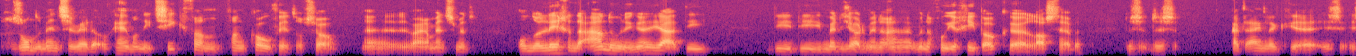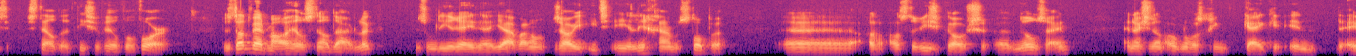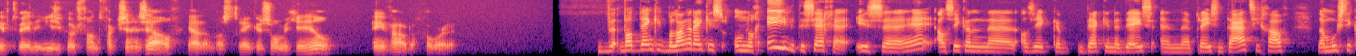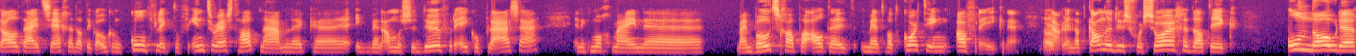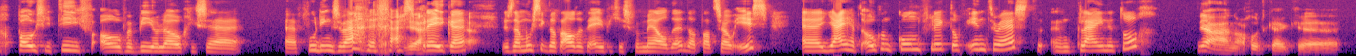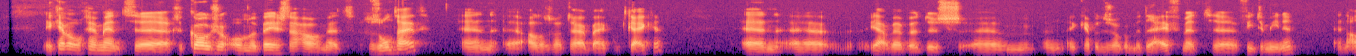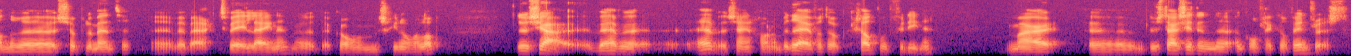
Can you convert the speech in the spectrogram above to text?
Gezonde mensen werden ook helemaal niet ziek van, van COVID of zo. Eh, er waren mensen met onderliggende aandoeningen, ja, die, die, die, die zouden met een, met een goede griep ook uh, last hebben. Dus, dus uiteindelijk uh, is, is, stelde het niet zoveel veel voor. Dus dat werd me al heel snel duidelijk. Dus om die reden, ja, waarom zou je iets in je lichaam stoppen eh, als, de risico's eh, nul zijn. En als je dan ook nog eens ging kijken in de eventuele risico's van het vaccin zelf, ja, dan was het rekensommetje heel eenvoudig geworden. Wat denk ik belangrijk is om nog even te zeggen, is eh, hè, als ik, een, eh, als ik back in the days een eh, presentatie gaf, dan moest ik altijd zeggen dat ik ook een conflict of interest had. Namelijk, ik ben ambassadeur voor Ecoplaza en ik mocht mijn, mijn boodschappen altijd met wat korting afrekenen. Nou, en dat kan er dus voor zorgen dat ik onnodig positief over biologische voedingswaren ga Ja, spreken. ja. Dus dan moest ik dat altijd eventjes vermelden, dat dat zo is. Eh, jij hebt ook een conflict of interest, een kleine toch? Ja, nou goed, kijk. eh, ik heb op een gegeven moment eh, gekozen om me bezig te houden met gezondheid. En alles wat daarbij komt kijken. En ja, we hebben dus. ehm, een, ik heb dus ook een bedrijf met vitamine en andere supplementen. We hebben eigenlijk twee lijnen, maar daar komen we misschien nog wel op. Dus ja, we, hebben, hè, we zijn gewoon een bedrijf wat ook geld moet verdienen. Maar, eh, dus daar zit een, eh, een conflict of interest.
